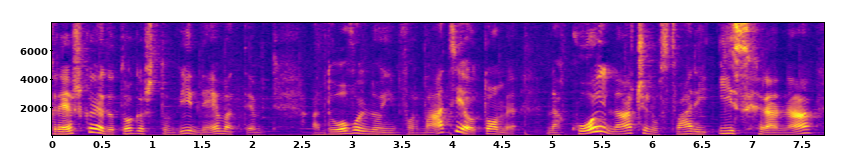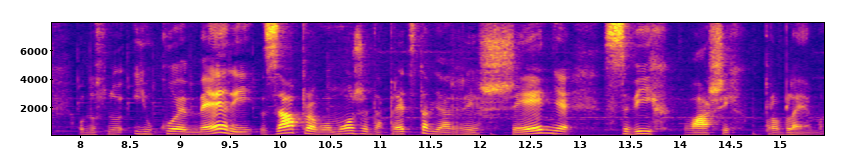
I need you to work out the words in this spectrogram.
Greška je do toga što vi nemate dovoljno informacije o tome na koji način u stvari ishrana odnosno i u kojoj meri zapravo može da predstavlja rešenje svih vaših problema.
